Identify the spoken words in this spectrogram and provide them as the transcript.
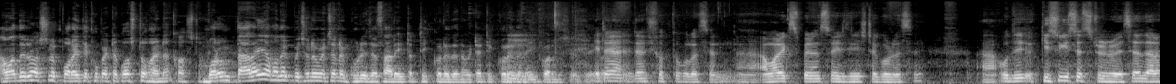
আমাদেরও আসলে পড়াইতে খুব একটা কষ্ট হয় না। বরং তারাই আমাদের পেছনে পেছনে ঘুরে যায় স্যার এটা ঠিক করে দেন ওইটা ঠিক করে দেন এই করেন এটা এটা সত্য বলেছেন। আমার এক্সপিরিয়েন্স এই জিনিসটা আহ, ওদের কিছু কিছু স্টুডেন্ট রয়েছে যারা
